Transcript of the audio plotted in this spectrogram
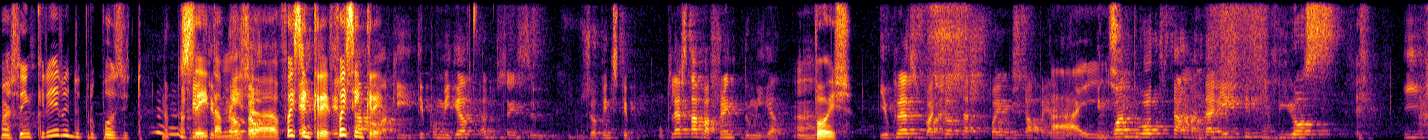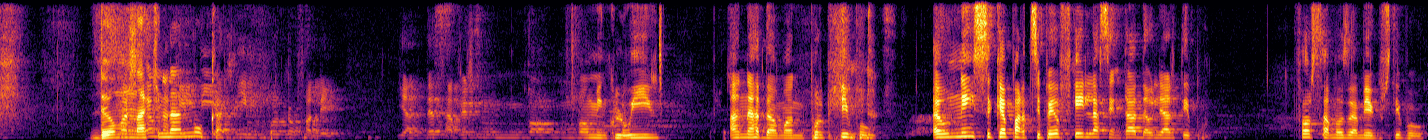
Mas sem querer e de propósito. Não aquele sei tipo, também já. eu- Foi sem ele- querer, foi sem querer. Aqui, tipo, o Miguel, eu não sei se os ouvintes, tipo, o Clés estava à frente do Miguel. Aham. Pois. E o Clés baixou-se, acho que foi buscar a pedra. Ai. Enquanto o outro está a mandar, e ele, tipo, virou-se. E Deu-me aqui na naquele nuca. porque eu falei, "Yeah, dessa vez não, vão, não vão me incluir a nada, mano. Porque, tipo, eu nem sequer participei. Eu fiquei lá sentado a olhar, tipo, força, meus amigos, tipo.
